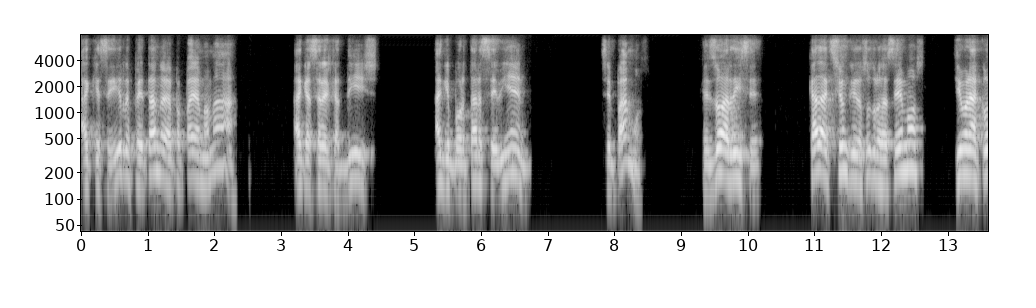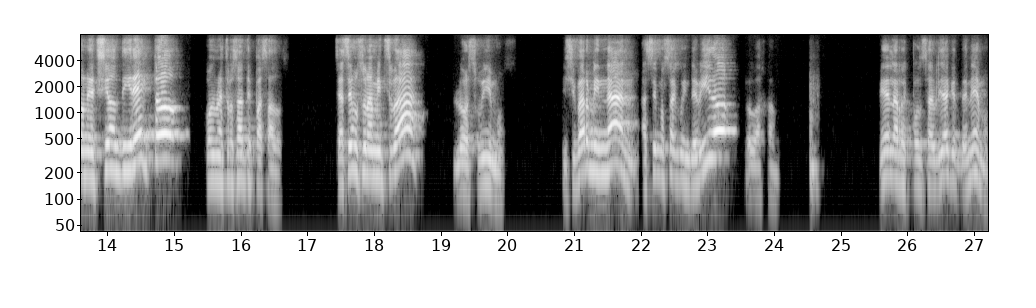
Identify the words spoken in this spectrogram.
hay que seguir respetando a papá y a mamá. Hay que hacer el Kaddish. Hay que portarse bien. Sepamos. El Zohar dice, cada acción que nosotros hacemos tiene una conexión directa con nuestros antepasados. Si hacemos una mitzvah, lo subimos. Y si Barminan hacemos algo indebido, lo bajamos. Miren la responsabilidad que tenemos.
